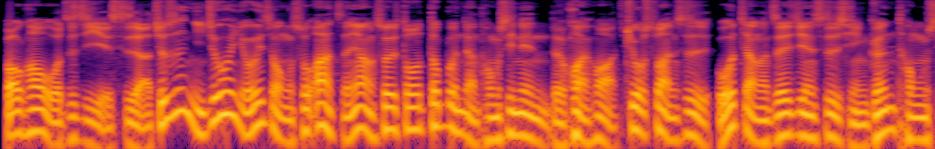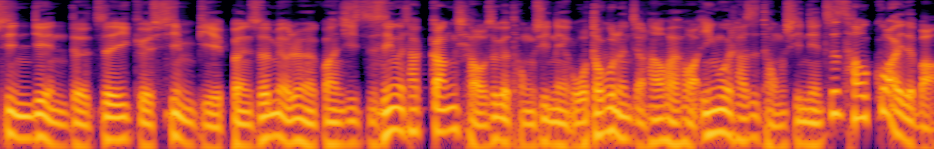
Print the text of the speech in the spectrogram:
包括我自己也是啊。就是你就会有一种说啊怎样，所以说都不能讲同性恋的坏话。就算是我讲的这件事情跟同性恋的这一个性别本身没有任何关系，只是因为他刚巧是个同性恋，我都不能讲他坏话，因为他是同性恋，这超怪的吧？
